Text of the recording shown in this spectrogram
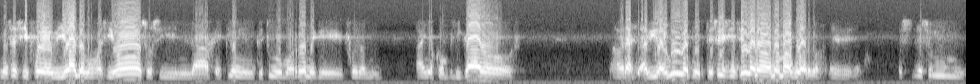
No sé si fue Vivaldo como decís vos, o si la gestión que tuvo Morrone, que fueron años complicados, habrá habido alguno, pero te soy sincero, no, no me acuerdo. Eh, es, un,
